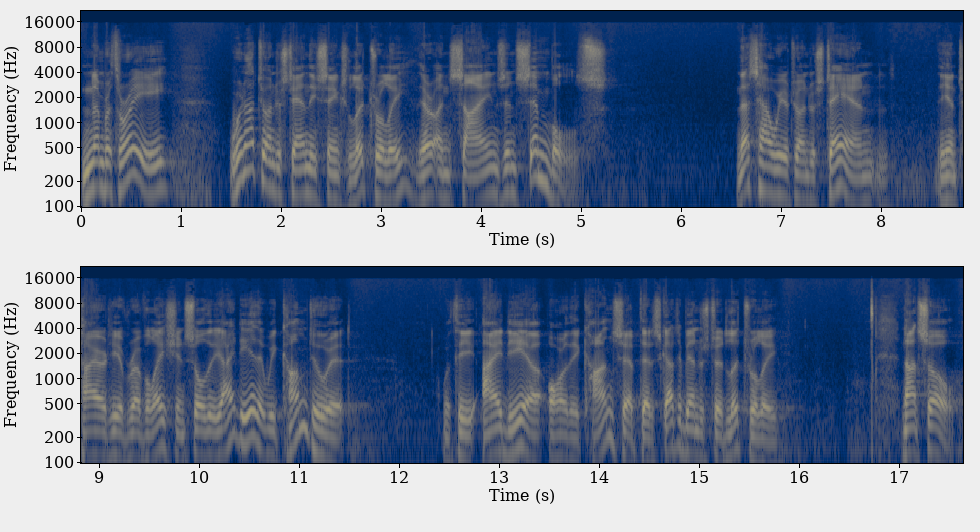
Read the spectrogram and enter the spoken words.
Number three, we're not to understand these things literally. They're in signs and symbols. And that's how we are to understand the entirety of Revelation. So the idea that we come to it with the idea or the concept that it's got to be understood literally. Not so.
